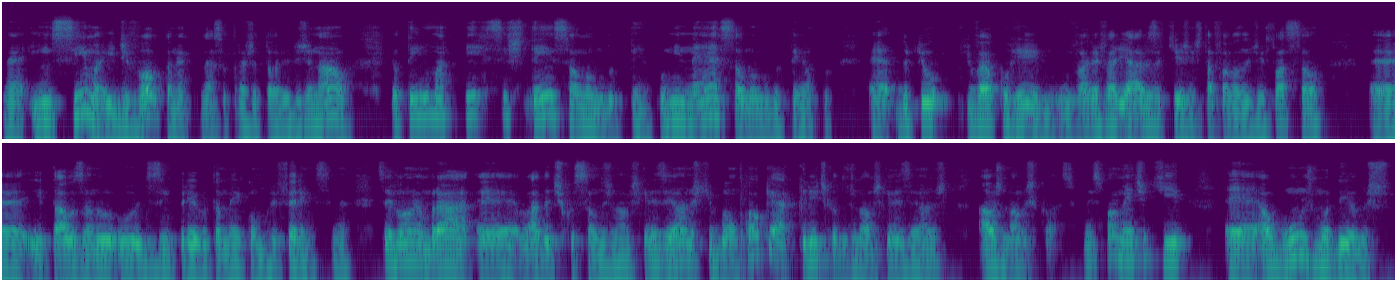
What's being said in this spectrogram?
né, e em cima e de volta né, nessa trajetória original, eu tenho uma persistência ao longo do tempo, uma inércia ao longo do tempo, é, do que, o, que vai ocorrer em várias variáveis. Aqui a gente está falando de inflação é, e está usando o desemprego também como referência. Né? Vocês vão lembrar é, lá da discussão dos novos keynesianos que, bom, qual que é a crítica dos novos keynesianos aos novos clássicos? Principalmente que é, alguns modelos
